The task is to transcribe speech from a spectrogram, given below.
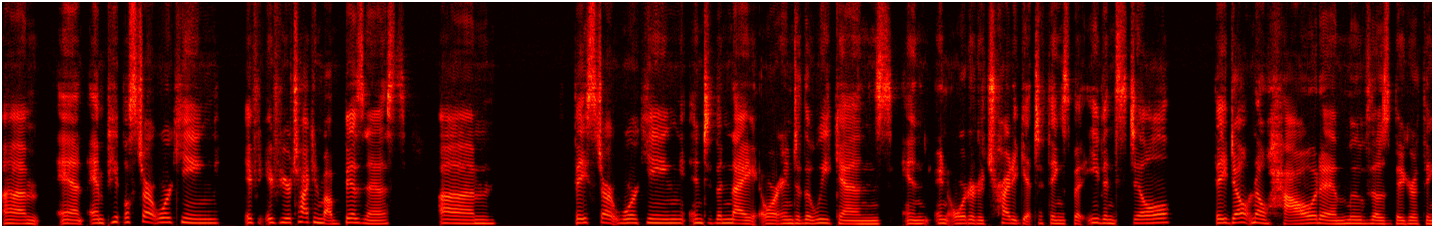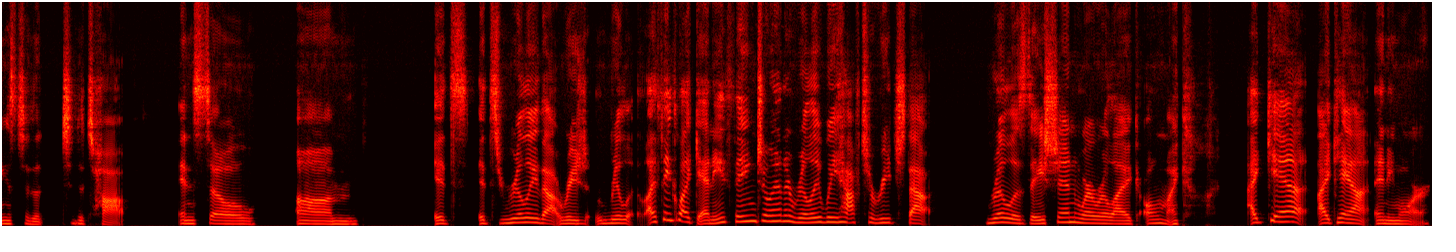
Um, and and people start working. If if you're talking about business, um, they start working into the night or into the weekends in in order to try to get to things. But even still, they don't know how to move those bigger things to the to the top. And so, um, it's it's really that region. Really, I think like anything, Joanna. Really, we have to reach that realization where we're like, oh my God, I can't, I can't anymore.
